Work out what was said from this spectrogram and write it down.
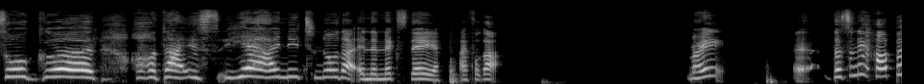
so good. Oh, that is, yeah, I need to know that. And the next day I forgot. Right? Uh, doesn't it happen?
